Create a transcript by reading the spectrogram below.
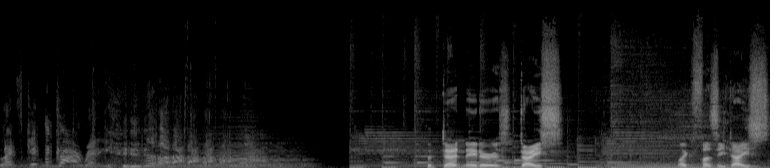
Let's get the car ready. The detonator is dice. Like fuzzy dice.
